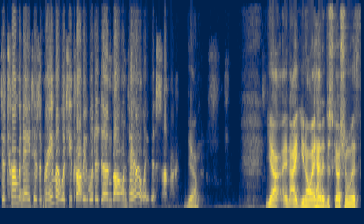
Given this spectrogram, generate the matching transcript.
to terminate his agreement, which he probably would have done voluntarily this summer. Yeah. Yeah, and I, you know, I had a discussion with,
